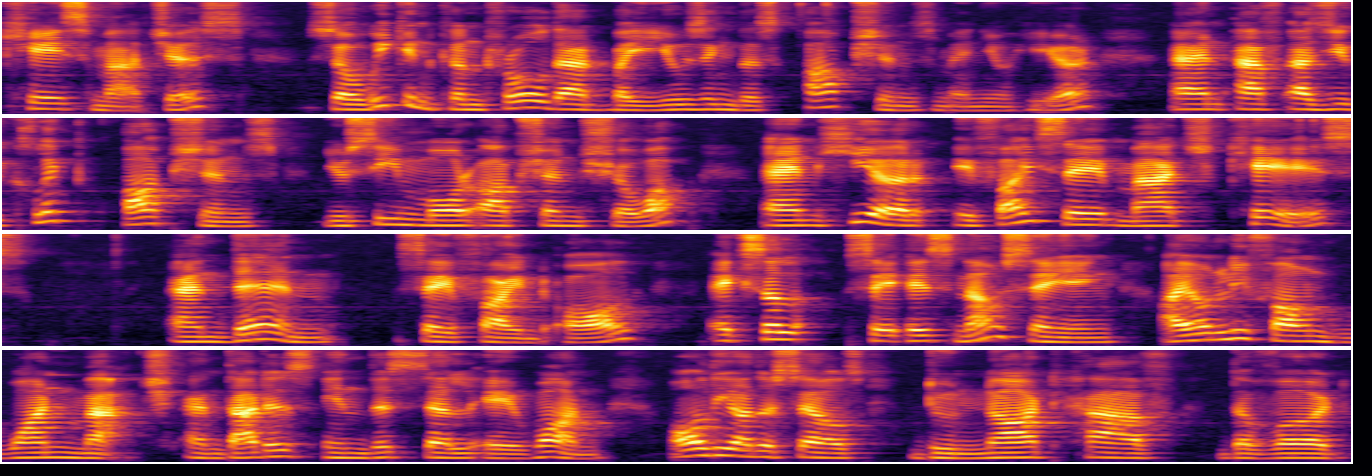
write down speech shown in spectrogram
case matches. So we can control that by using this options menu here. And as you click options, you see more options show up. And here, if I say match case and then say find all, Excel say is now saying I only found one match and that is in this cell A1. All the other cells do not have the word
